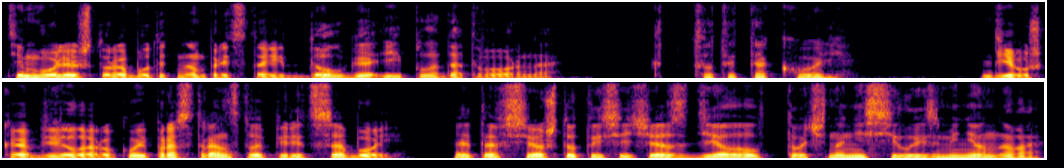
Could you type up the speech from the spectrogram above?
Тем более, что работать нам предстоит долго и плодотворно. «Кто ты такой?» Девушка обвела рукой пространство перед собой. «Это все, что ты сейчас сделал, точно не сила измененного.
